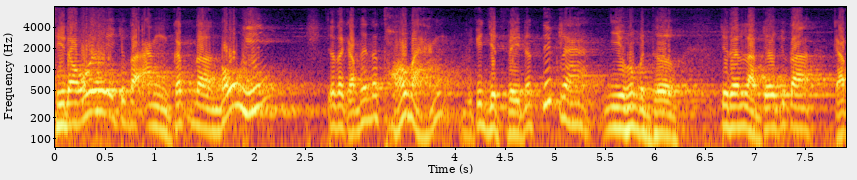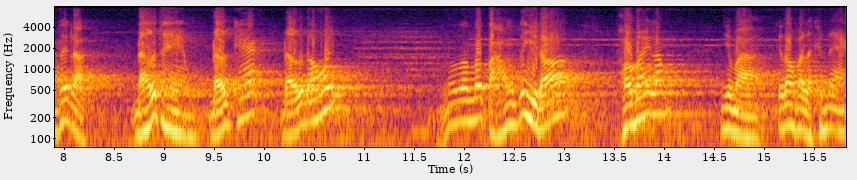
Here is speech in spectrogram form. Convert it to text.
khi đói chúng ta ăn một cách à, ngấu nghiến chúng ta cảm thấy nó thỏa mãn vì cái dịch vị nó tiết ra nhiều hơn bình thường. Cho nên làm cho chúng ta cảm thấy là đỡ thèm đỡ khát đỡ đói. Nó, nó, nó tạo một cái gì đó thoải mái lắm. Nhưng mà cái đó phải là khinh an.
